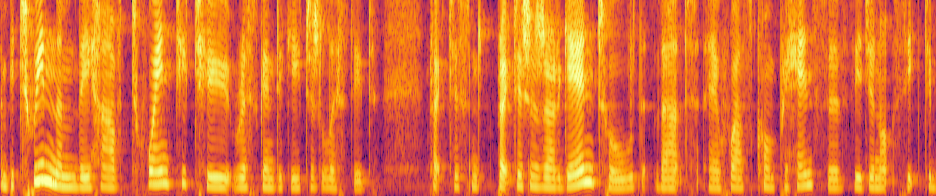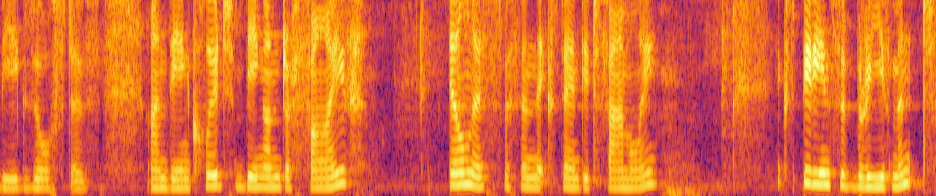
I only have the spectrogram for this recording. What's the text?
And between them, they have 22 risk indicators listed. Practitioners, are again told that uh, whilst comprehensive, they do not seek to be exhaustive, and they include being under five, illness within the extended family, experience of bereavement,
